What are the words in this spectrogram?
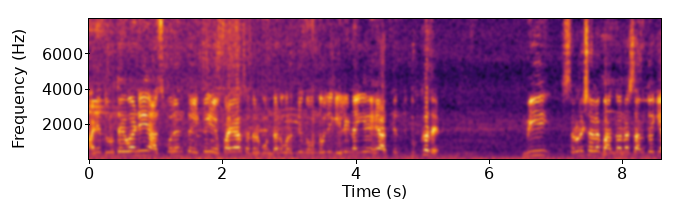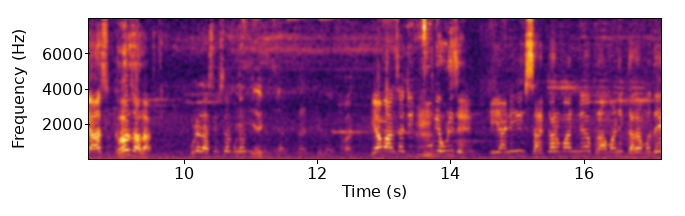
आणि दुर्दैवाने आजपर्यंत एकही एफ आय आर सदर गुंडांवरती नोंदवली गेली नाही आहे हे अत्यंत दुःखद आहे. मी सर्व रिक्षाला बांधवांना सांगतोय की आज कहर झाला. कुठे आसिफ सर कुठं? या माणसाची चूक एवढीच आहे की यांनी सरकारमान्य प्रामाणिक दरामध्ये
